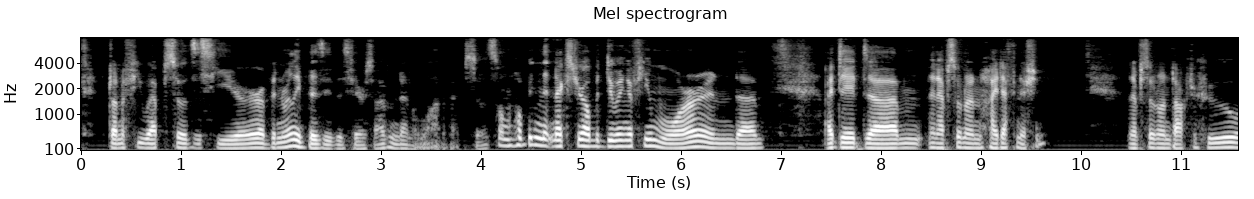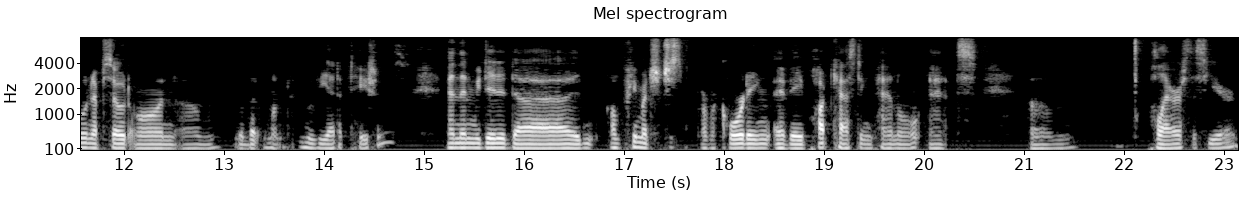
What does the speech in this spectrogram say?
I've done a few episodes this year. I've been really busy this year, so I haven't done a lot of episodes. So I'm hoping that next year I'll be doing a few more. And uh, I did um, an episode on high definition, an episode on Doctor Who, an episode on um, a little bit on movie adaptations, and then we did uh, pretty much just a recording of a podcasting panel at um, Polaris this year.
